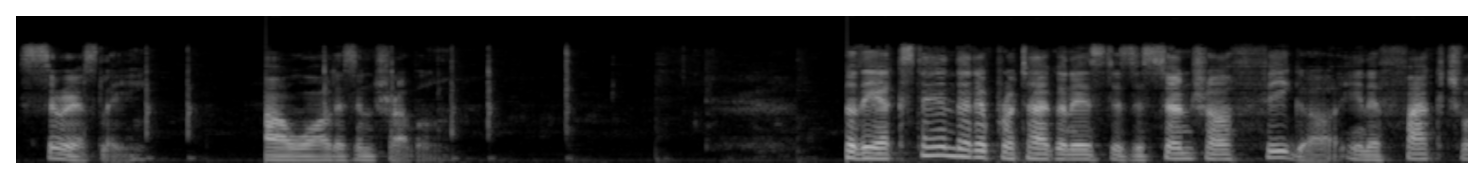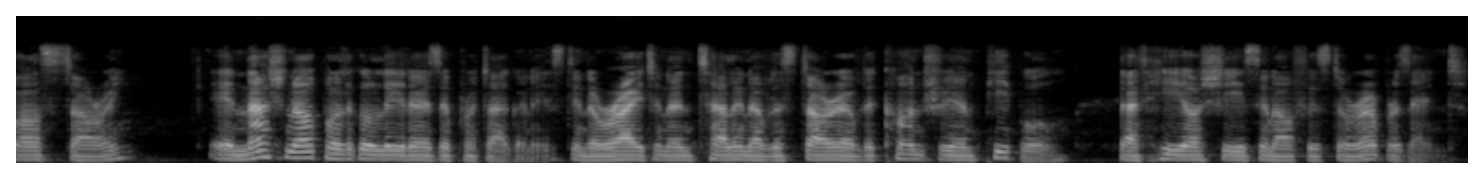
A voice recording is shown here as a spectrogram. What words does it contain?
Seriously, our world is in trouble. To the extent that a protagonist is the central figure in a factual story, a national political leader is a protagonist in the writing and telling of the story of the country and people that he or she is in office to represent.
